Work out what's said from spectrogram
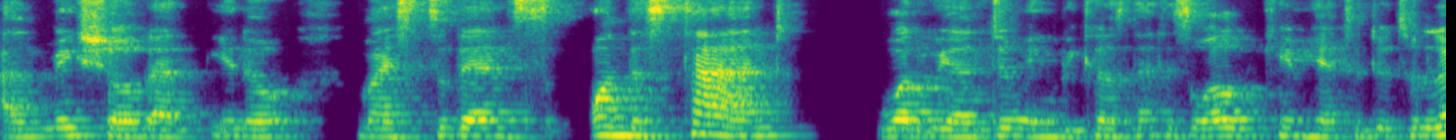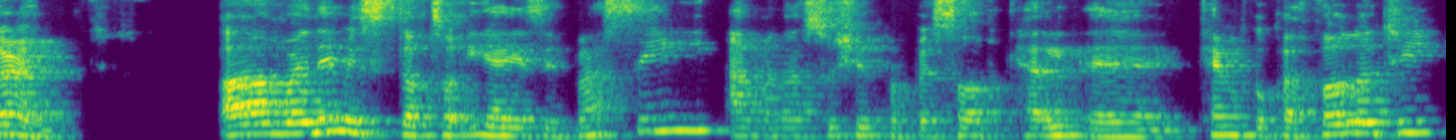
and make sure that, you know, my students understand what we are doing because that is what we came here to do, to learn. Uh, my name is Dr. Iya Eze Bassey. I'm an associate professor of chem uh, chemical pathology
